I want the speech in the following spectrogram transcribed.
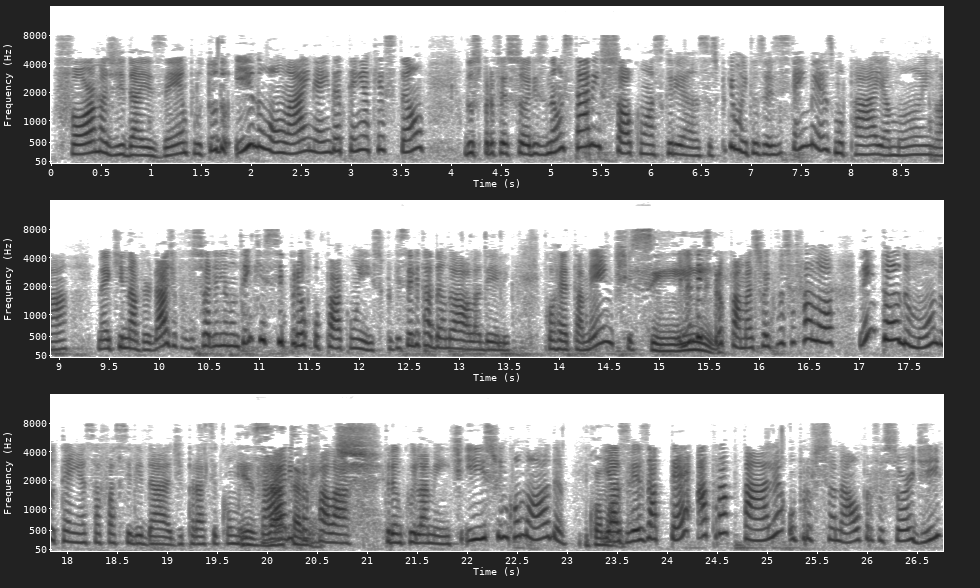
formas de dar exemplo, tudo. E no online ainda tem a questão dos professores não estarem só com as crianças, porque muitas vezes tem mesmo o pai, a mãe lá, né? Que na verdade o professor ele não tem que se preocupar com isso, porque se ele está dando a aula dele corretamente, Sim. ele não tem que se preocupar. Mas foi o que você falou, nem todo mundo tem essa facilidade para se comunicar Exatamente. e para falar tranquilamente, e isso incomoda. incomoda. E às vezes até atrapalha o profissional, o professor de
